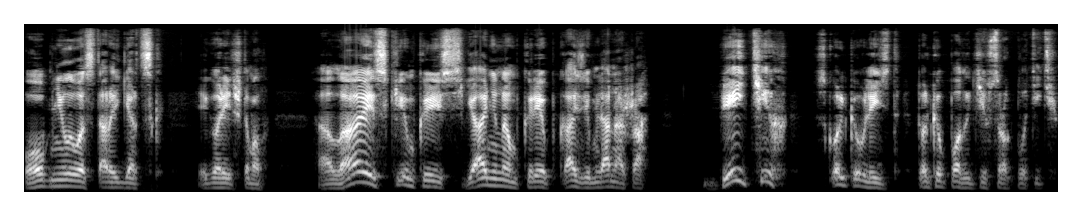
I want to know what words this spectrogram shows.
обнял его старый герцог и говорит, что, мол, Алайским крестьянинам крепка земля наша. Бейте их, сколько влезет, только подайте в срок платить.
